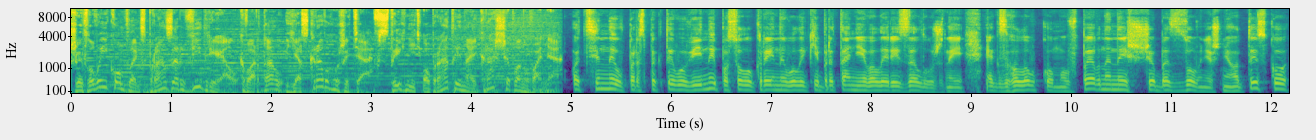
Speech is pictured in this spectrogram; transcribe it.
Житловий комплекс Бразер від Ріал. Квартал яскравого життя. Встигніть обрати найкраще планування. Оцінив перспективу війни посол України Великій Британії Валерій Залужний. Екс-головкому впевнений, що без зовнішнього тиску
